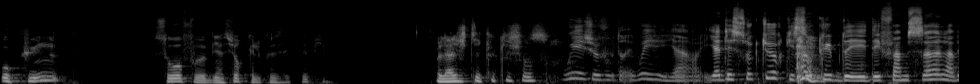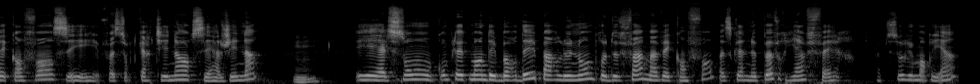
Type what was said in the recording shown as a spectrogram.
aucune, sauf euh, bien sûr quelques exceptions. Vous voulez ajouter quelque chose? Oui, je voudrais. Oui, il y a, il y a des structures qui s'occupent des, des femmes seules avec enfants. C'est, enfin, sur le quartier nord, c'est à Géna. Mhm. Et elles sont complètement débordées par le nombre de femmes avec enfants parce qu'elles ne peuvent rien faire, absolument rien,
